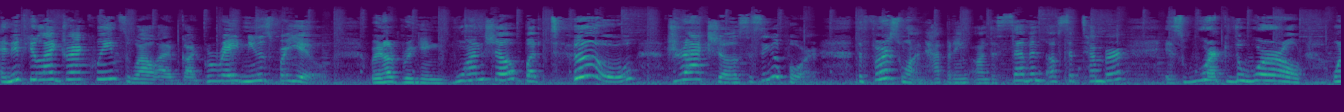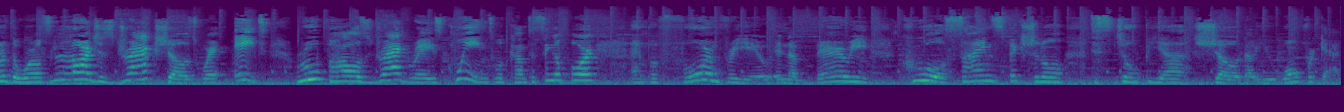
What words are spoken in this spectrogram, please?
And if you like drag queens, well, I've got great news for you. We're not bringing one show, but two drag shows to Singapore. The first one, happening on the 7th of September, is Work the World, one of the world's largest drag shows where eight RuPaul's Drag Race queens will come to Singapore and perform for you in a very cool science fictional dystopia show that you won't forget.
